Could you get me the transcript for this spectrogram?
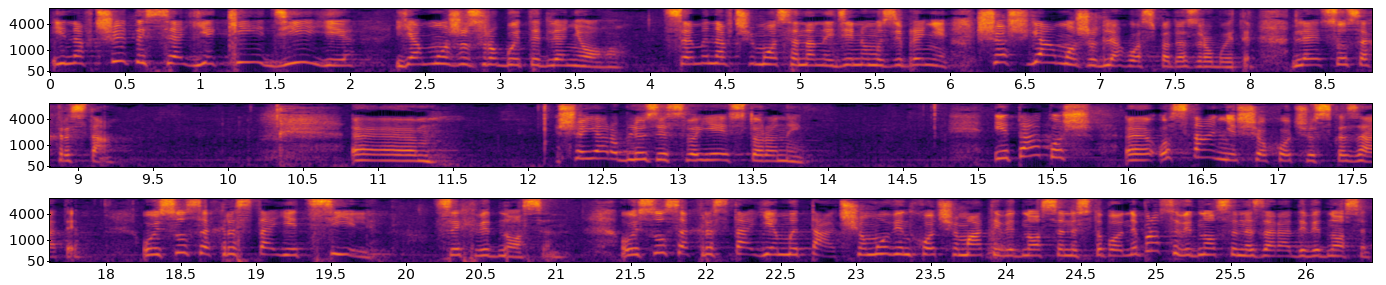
і навчитися, які дії я можу зробити для нього. Це ми навчимося на недільному зібранні. Що ж я можу для Господа зробити, для Ісуса Христа? Е, що я роблю зі своєї сторони? І також е, останнє, що хочу сказати: у Ісуса Христа є ціль цих відносин. У Ісуса Христа є мета, чому Він хоче мати відносини з тобою. Не просто відносини заради відносин.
